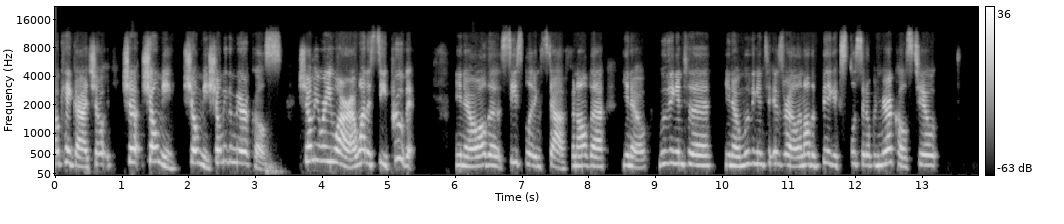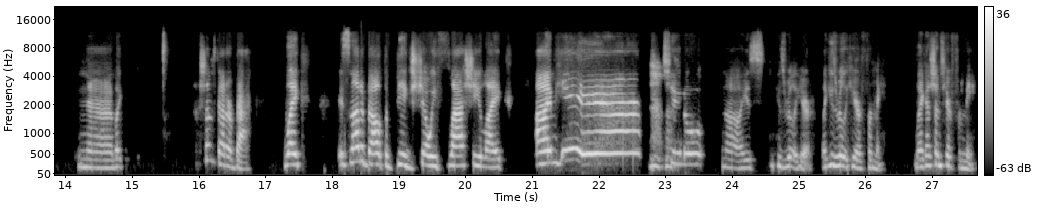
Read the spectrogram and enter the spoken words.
okay, God, show, show, show me, show me, show me the miracles. Show me where you are. I want to see, prove it. You know, all the sea splitting stuff and all the, you know, moving into, you know, moving into Israel and all the big explicit open miracles to, nah, like Hashem's got our back. Like, it's not about the big, showy, flashy, like, I'm here to no, he's he's really here. Like he's really here for me. Like Hashem's here for me.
